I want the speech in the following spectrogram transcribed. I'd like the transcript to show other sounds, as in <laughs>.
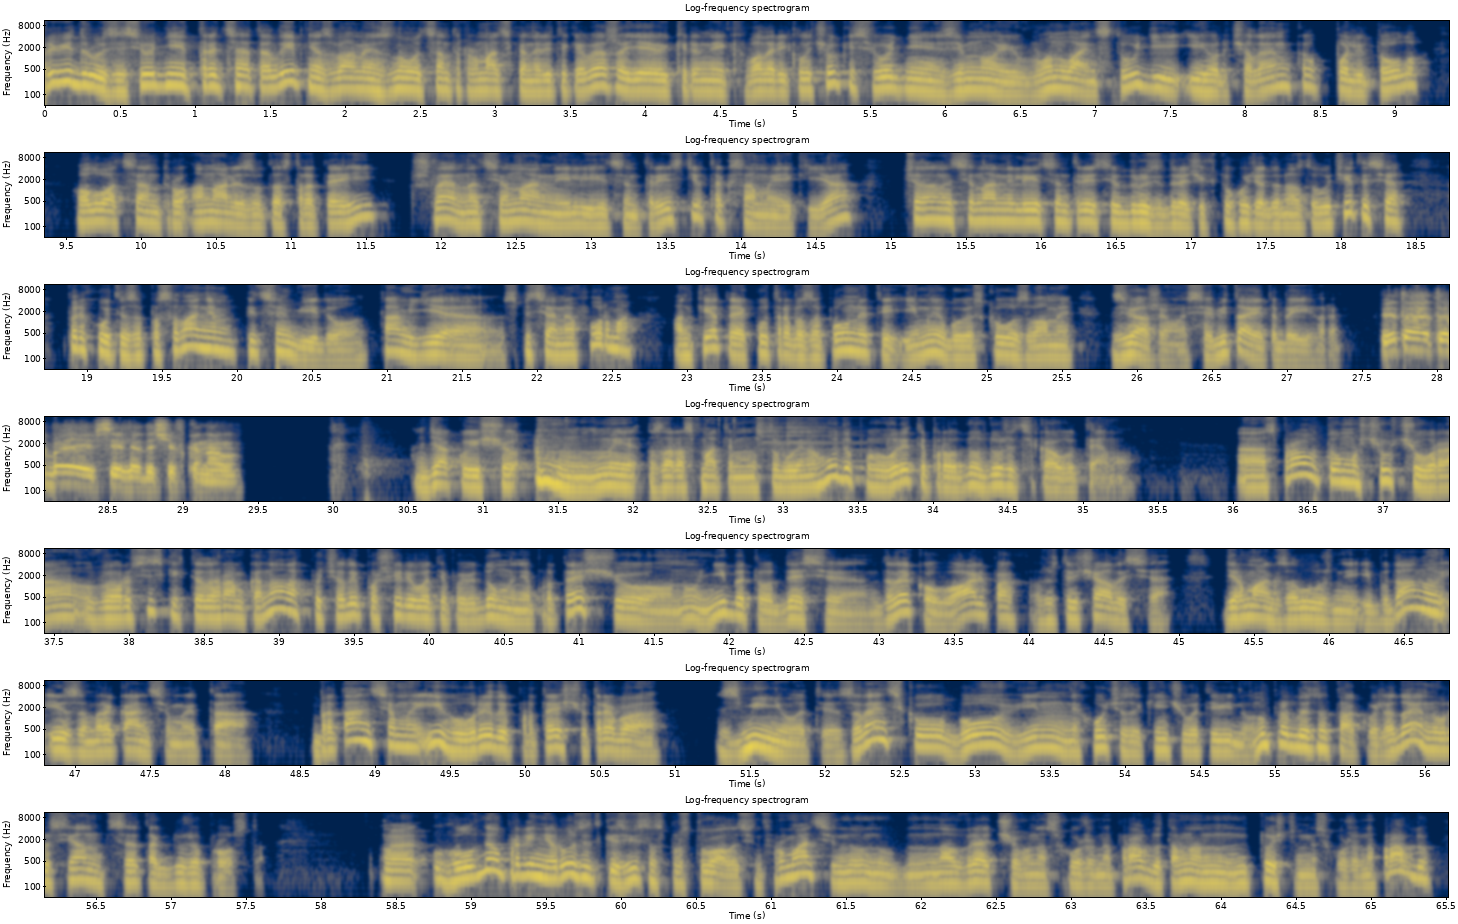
Привіт, друзі! Сьогодні 30 липня. З вами знову центр громадської аналітики вежа. Я його керівник Валерій Клочук. І сьогодні зі мною в онлайн студії Ігор Челенко, політолог, голова центру аналізу та стратегій, член Національної ліги центристів, так само як і я, член Національної ліги центристів. Друзі, до речі, хто хоче до нас долучитися, переходьте за посиланням під цим відео. Там є спеціальна форма, анкета, яку треба заповнити, і ми обов'язково з вами зв'яжемося. Вітаю тебе, Ігоре. Вітаю тебе і всіх глядачів каналу. Дякую, що <clears throat> ми зараз матимемо з тобою нагоду поговорити про одну дуже цікаву тему. Е, Справа в тому, що вчора в російських телеграм-каналах почали поширювати повідомлення про те, що ну, нібито десь далеко в Альпах зустрічалися Єрмак Залужний і Буданов із американцями та британцями і говорили про те, що треба змінювати Зеленського, бо він не хоче закінчувати війну. Ну, приблизно так виглядає. Ну, росіян це так дуже просто. Е, Головне управління розвідки, звісно, спростувало цю інформацію. Ну, ну навряд чи вона схожа на правду. Там вона точно не схожа на правду.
